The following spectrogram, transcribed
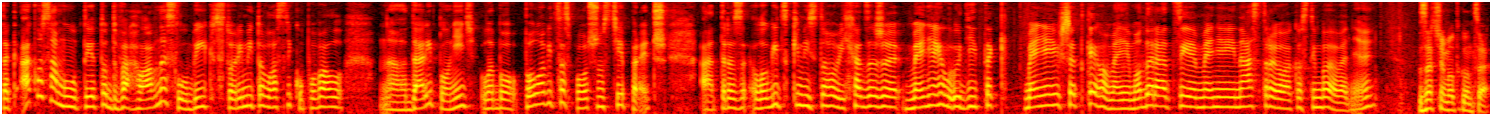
Tak ako sa mu tieto dva hlavné sluby, s ktorými to vlastne kupoval, uh, darí plniť? Lebo polovica spoločnosti je preč. A teraz logicky mi z toho vychádza, že menej ľudí, tak menej všetkého, menej moderácie aplikácie, menej nástrojov, ako s tým bojovať, nie? Začnem od konca.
